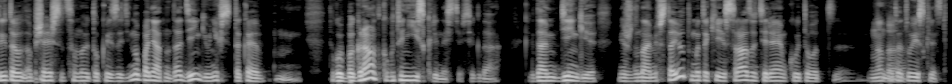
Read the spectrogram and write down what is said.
Ты общаешься со мной только из-за денег. Ну, понятно, да, деньги, у них такая, такой бэкграунд какой-то неискренности всегда. Когда деньги между нами встают, мы такие сразу теряем какую-то вот э, Ну вот да. эту искренность.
